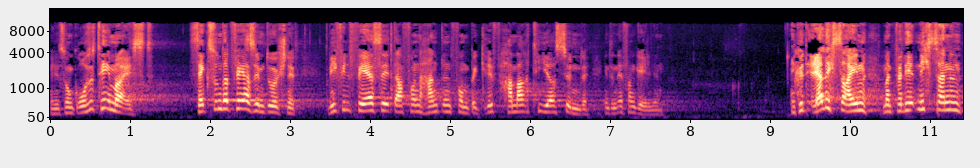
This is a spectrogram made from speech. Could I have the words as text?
Wenn es so ein großes Thema ist, 600 Verse im Durchschnitt, wie viele Verse davon handeln vom Begriff Hamartia Sünde in den Evangelien? Ihr könnt ehrlich sein, man verliert nicht seinen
